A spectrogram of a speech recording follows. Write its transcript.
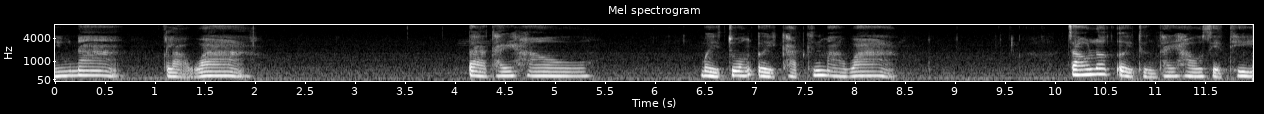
นิ้วหน้า กล่าวว่า แต่ไทเฮา เหมยจวงเอ่ยขัดขึ้นมาว่า เจ้าเลิกเอ่ยถึงไทเฮาเสียที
